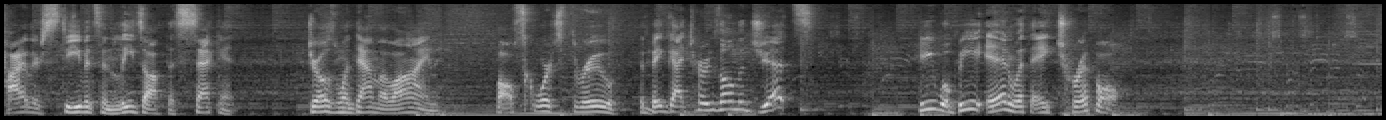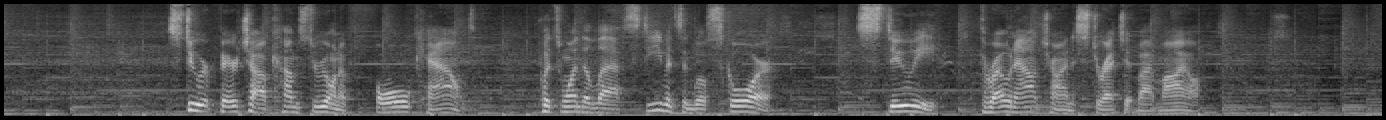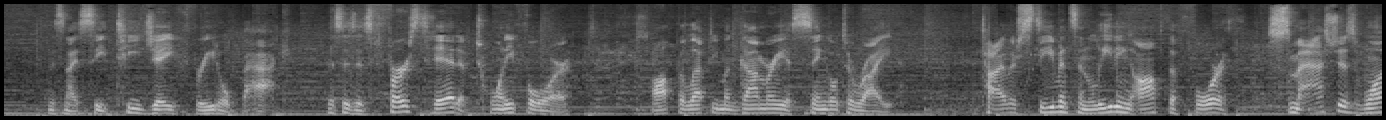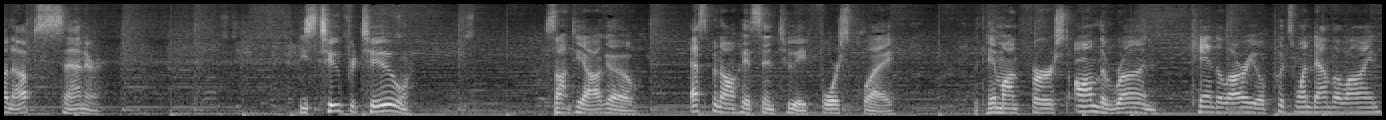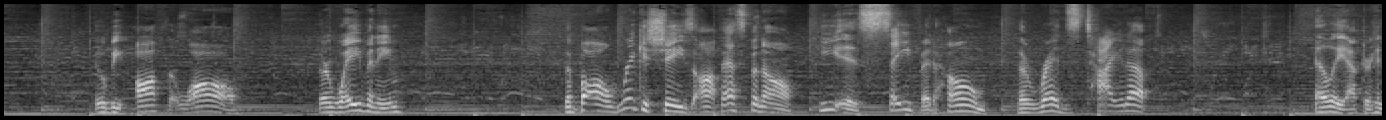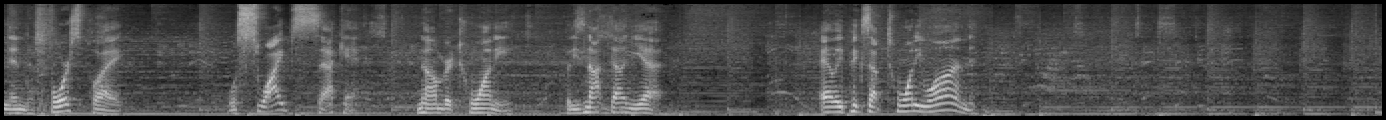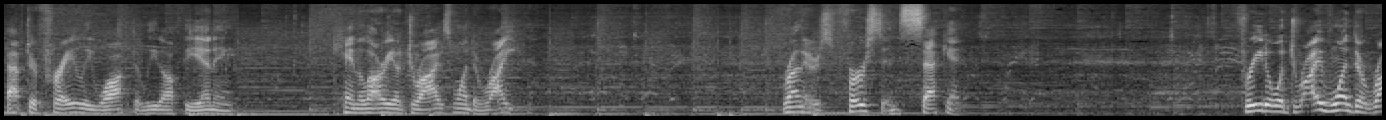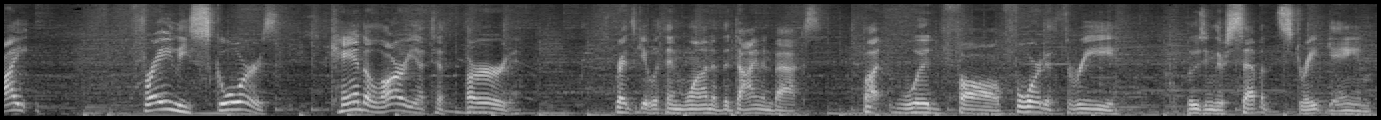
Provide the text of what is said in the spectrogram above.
Tyler Stephenson leads off the second. Drills one down the line. Ball squirts through. The big guy turns on the Jets. He will be in with a triple. Stuart Fairchild comes through on a full count. Puts one to left. Stephenson will score. Stewie thrown out trying to stretch it by a mile. It's nice to see TJ Friedl back. This is his first hit of 24. Off the lefty Montgomery, a single to right. Tyler Stephenson leading off the fourth. Smashes one up center. He's two for two. Santiago. Espinal hits into a force play. With him on first, on the run. Candelario puts one down the line. It'll be off the wall. They're waving him. The ball ricochets off Espinal. He is safe at home. The Reds tie it up. Elly, after hitting into force play, will swipe second, number 20, but he's not done yet. Elly picks up 21. After Fraley walked to lead off the inning, Candelario drives one to right. Runners first and second. Friedl would drive one to right. Fraley scores. Candelario to third. Reds get within one of the Diamondbacks, but would fall four to three, losing their seventh straight game.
